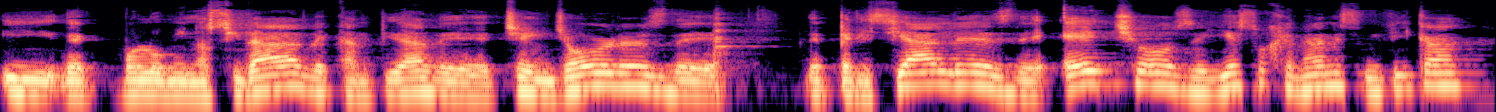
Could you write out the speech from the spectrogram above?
de voluminosidad, de cantidad de change orders, de, periciales, de hechos, y eso generalmente significa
